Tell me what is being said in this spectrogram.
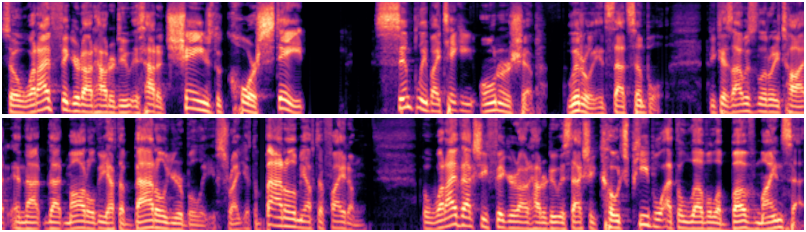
So what I've figured out how to do is how to change the core state simply by taking ownership. Literally, it's that simple. Because I was literally taught in that that model that you have to battle your beliefs, right? You have to battle them, you have to fight them. But what I've actually figured out how to do is to actually coach people at the level above mindset.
